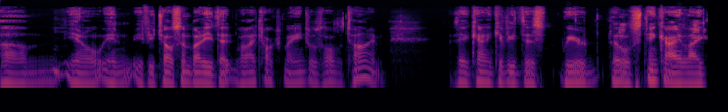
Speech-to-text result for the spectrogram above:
um, you know and if you tell somebody that well i talk to my angels all the time they kind of give you this weird little stink eye like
